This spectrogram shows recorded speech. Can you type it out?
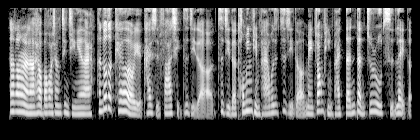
那当然了，还有包括像近几年来很多的 KOL 也开始发起自己的自己的同名品牌，或是自己的美妆品牌等等诸如此类的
